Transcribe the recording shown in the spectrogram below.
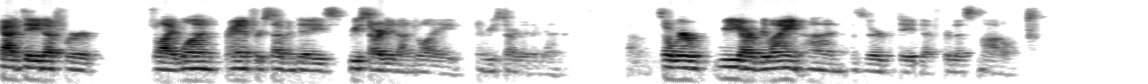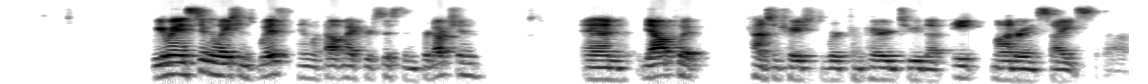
got data for July one, ran it for seven days, restarted on July eight, and restarted again. Um, So we're, we are relying on observed data for this model. We ran simulations with and without microcystin production. And the output concentrations were compared to the eight monitoring sites uh,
